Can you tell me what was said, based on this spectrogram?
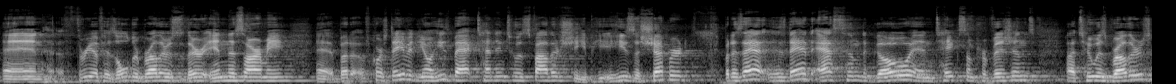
and three of his older brothers, they're in this army. Uh, but of course, David, you know, he's back tending to his father's sheep. He, he's a shepherd, but his dad, his dad asked him to go and take some provisions uh, to his brothers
